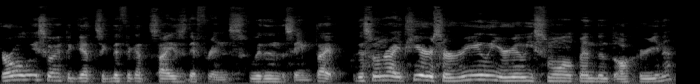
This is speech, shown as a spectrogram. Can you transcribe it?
you're always going to get significant size difference within the same type. This one right here is a really, really small pendant ocarina.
